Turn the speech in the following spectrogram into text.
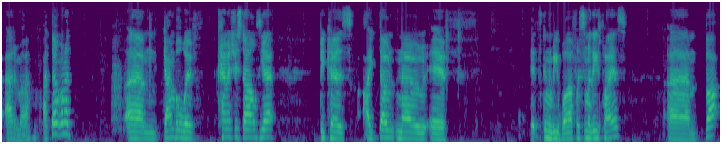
Adama. I don't want to um, gamble with chemistry styles yet because I don't know if it's going to be worth with some of these players. Um, but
